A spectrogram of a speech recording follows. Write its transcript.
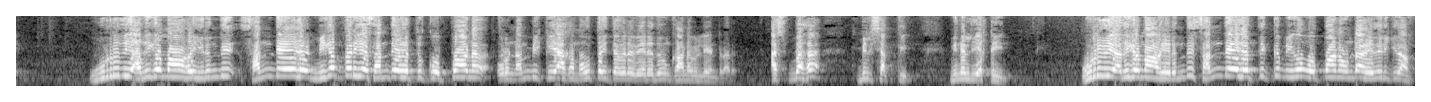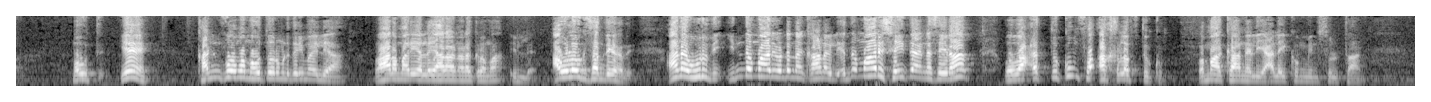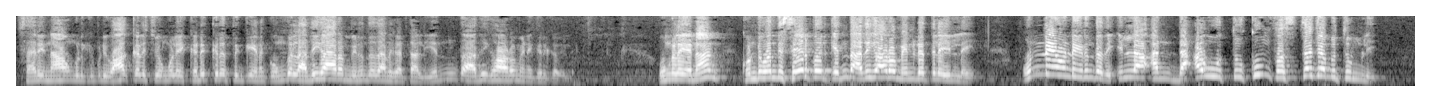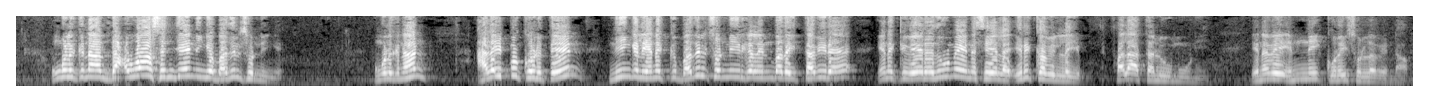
உறுதி அதிகமாக இருந்து சந்தேக மிகப்பெரிய சந்தேகத்துக்கு ஒப்பான ஒரு நம்பிக்கையாக மௌத்தை தவிர வேற எதுவும் காணவில்லை என்றார். அஷ்பஹ பில் சக்தி மினல் யக்கீன் உறுதி அதிகமாக இருந்து சந்தேகத்துக்கு மிகவும் ஒப்பான ஒன்றாக எதிர்க்குதாம் மவுத்து ஏன்? கன்ஃபார்மா மவுத்து வரும்னு தெரியுமா இல்லையா? வார மாதிரி அல்ல யாரா நடக்கிறோமா? இல்ல. அவ்வளவுக்கு சந்தேகம் அது. ஆனா உறுதி இந்த மாதிரி ஒன்றை நான் காணவில்லை. எந்த மாதிரி செய்தா என்ன செய்யறான் அத்துக்கும் ஃபஅஹ்லஃப்துக்கும் வமா கானலி அலைக்கும் மின் சுல்தான். சரி நான் உங்களுக்கு இப்படி வாக்களிச்சு உங்களை கெடுக்கிறதுக்கு எனக்கு உங்கள் அதிகாரம் இருந்ததான்னு கேட்டால் எந்த அதிகாரம் எனக்கு இருக்கவில்லை. உங்களை நான் கொண்டு வந்து சேர்ப்பதற்கு எந்த அதிகாரம் என்னிடத்தில் இல்லை. ஒன்றே ஒன்று இருந்தது. இல்ல அந்த தஅவுதுக்கும் ஃபஸ்தஜப்தும் உங்களுக்கு நான் தவா செஞ்சேன் நீங்க பதில் சொன்னீங்க. உங்களுக்கு நான் அழைப்பு கொடுத்தேன் நீங்கள் எனக்கு பதில் சொன்னீர்கள் என்பதை தவிர எனக்கு வேற எதுவுமே என்ன செய்யல இருக்கவில்லை. ஃபலா தலூமூனி. எனவே என்னை குறை சொல்ல வேண்டாம்.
